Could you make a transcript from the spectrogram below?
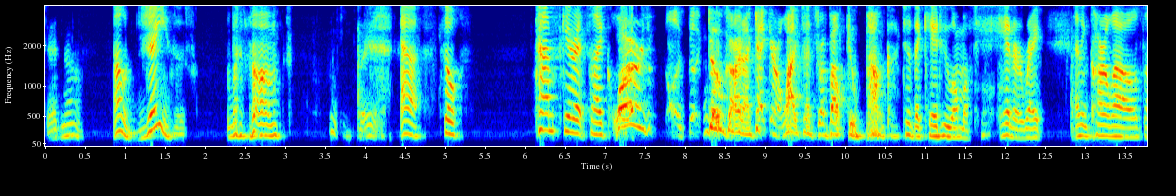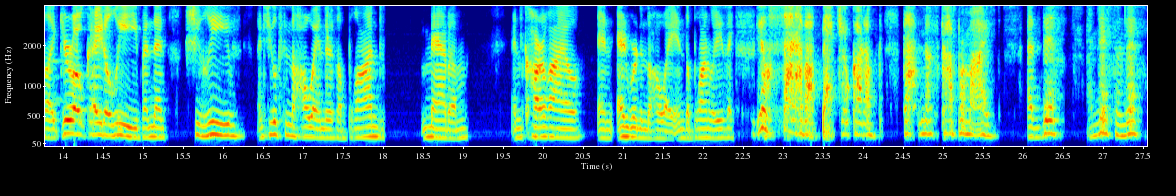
dead now. Oh Jesus! But um, I'm just saying. uh, so Tom Skerritt's like, "Where's you gonna get your license revoked, you punk?" To the kid who almost hit her, right? And then Carlisle's like, "You're okay to leave." And then she leaves, and she looks in the hallway, and there's a blonde madam, and Carlisle and Edward in the hallway, and the blonde lady's like, "You son of a bitch! You could have gotten us compromised, and this, and this, and this."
